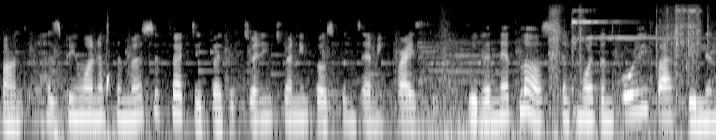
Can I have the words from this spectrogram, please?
fund has been one of the most affected by the 2020 post-pandemic crisis, with a net loss of more than $45 billion.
